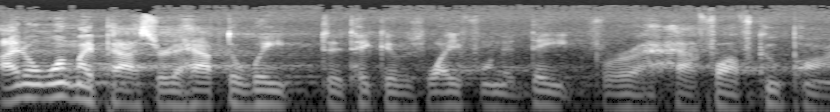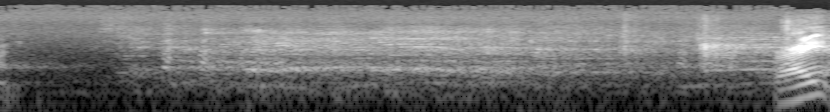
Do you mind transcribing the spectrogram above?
I don't want my pastor to have to wait to take his wife on a date for a half off coupon. right?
